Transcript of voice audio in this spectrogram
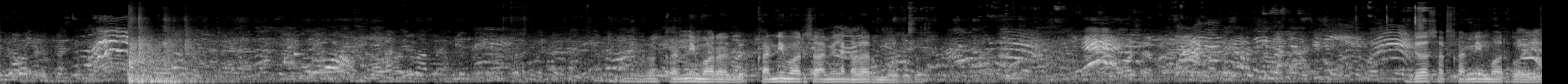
இதுதான் கன்னிமாரா இது கன்னிமார் சாமியெல்லாம் இங்கே தான் இருக்கும் போது இதுதான் சார் கன்னிமார் கோயில்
